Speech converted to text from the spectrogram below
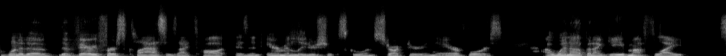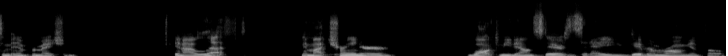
One of the, the very first classes I taught as an airman leadership school instructor in the Air Force, I went up and I gave my flight some information and I left. And my trainer walked me downstairs and said, Hey, you gave them wrong info.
